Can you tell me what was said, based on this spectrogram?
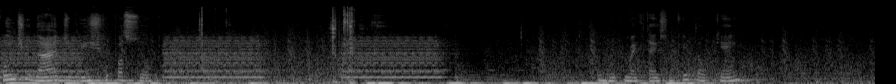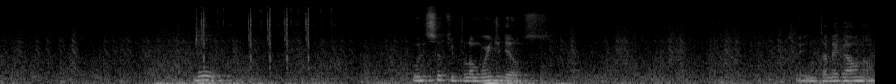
quantidade de bicho que passou. Eu ver como é que tá isso aqui, tá ok. Uh. Por isso aqui, pelo amor de Deus. Isso aí não tá legal não.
